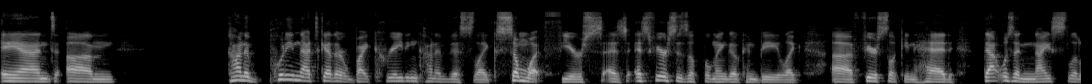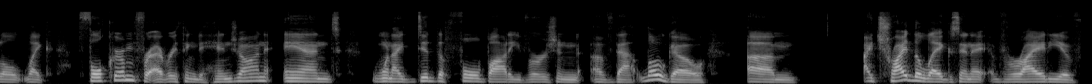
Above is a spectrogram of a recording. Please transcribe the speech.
and um kind of putting that together by creating kind of this like somewhat fierce as as fierce as a flamingo can be like uh fierce looking head that was a nice little like fulcrum for everything to hinge on. And when i did the full body version of that logo um i tried the legs in a variety of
